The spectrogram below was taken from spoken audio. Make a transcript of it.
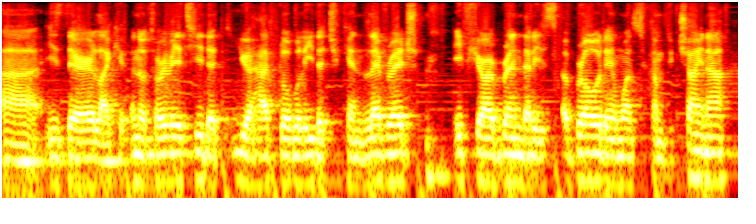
Uh, is there like a authority that you have globally that you can leverage? If you are a brand that is abroad and wants to come to China,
